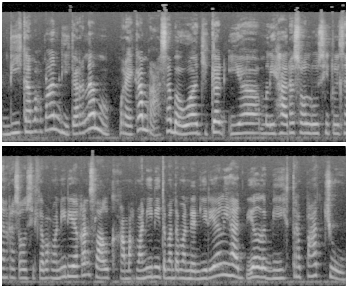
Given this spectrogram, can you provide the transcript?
di kamar mandi karena mereka merasa bahwa jika ia melihat resolusi tulisan resolusi di kamar mandi dia kan selalu ke kamar mandi nih teman-teman dan dia lihat dia lebih terpacu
